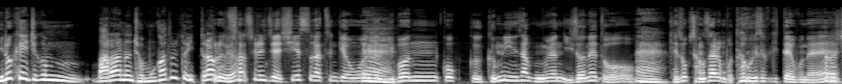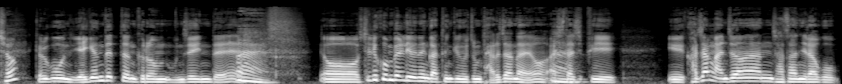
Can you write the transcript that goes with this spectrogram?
이렇게 지금 말하는 전문가들도 있더라고요. 사실 이제 CS 같은 경우는 네. 이번 꼭 그 금리 인상 국면 이전에도 네. 계속 장사를 못 하고 있었기 때문에 그렇죠. 결국은 예견됐던 그런 문제인데 네. 어 실리콘밸리 은행 같은 경우 좀 다르잖아요. 아시다시피 이 가장 안전한 자산이라고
